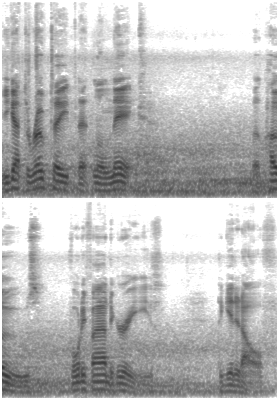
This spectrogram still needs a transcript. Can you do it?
You got to rotate that little neck the hose 45 degrees to get it off.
